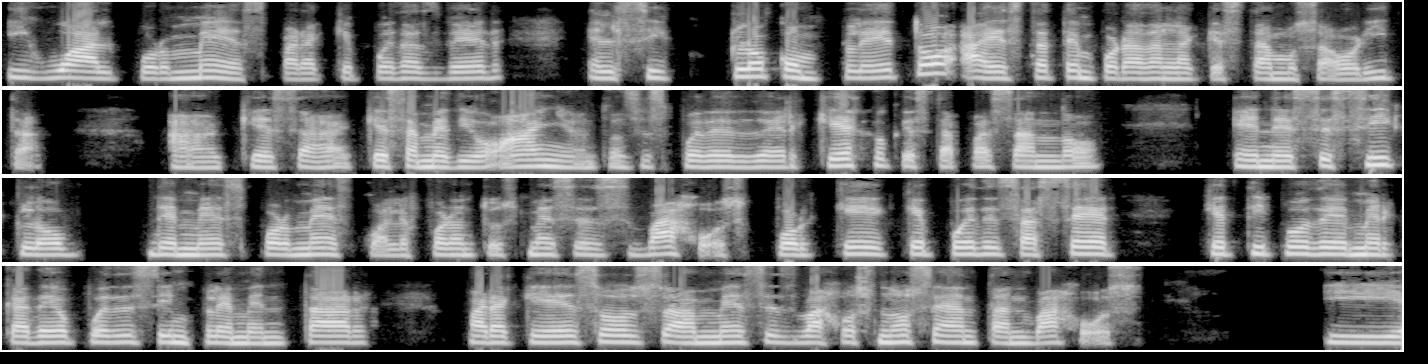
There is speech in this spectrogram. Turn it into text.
igual por mes, para que puedas ver el, ciclo completo a esta temporada en la que estamos ahorita, que, es a, que es a medio año. Entonces puedes ver qué es lo que está pasando en ese ciclo de mes por mes, cuáles fueron tus meses bajos, por qué, qué puedes hacer, qué tipo de mercadeo puedes implementar para que esos ah, meses bajos no sean tan bajos. Y,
